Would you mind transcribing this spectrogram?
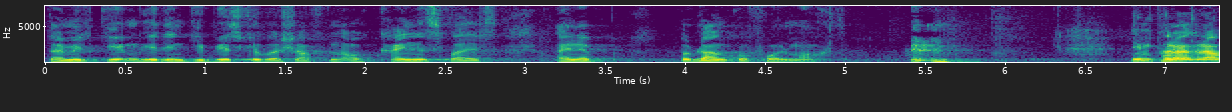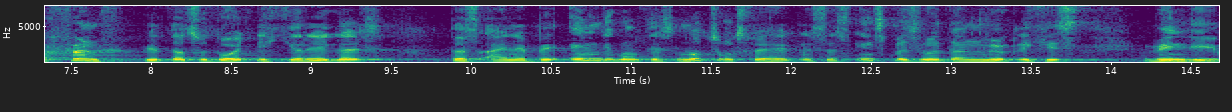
Damit geben wir den Gebietskörperschaften auch keinesfalls eine Blankovollmacht. In § 5 wird dazu deutlich geregelt, dass eine Beendigung des Nutzungsverhältnisses insbesondere dann möglich ist, wenn die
